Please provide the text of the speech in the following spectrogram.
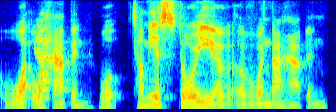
What yeah. what happened? Well, tell me a story of, of when that happened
